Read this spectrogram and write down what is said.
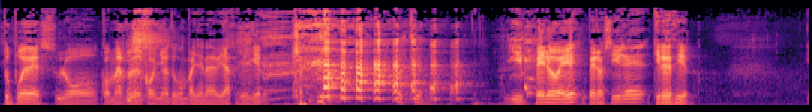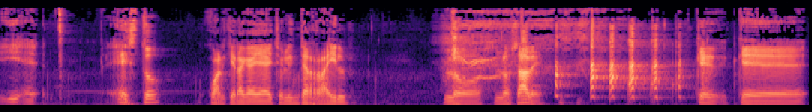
Tú puedes luego comerle el coño a tu compañera de viaje si quieres. y, pero, eh, pero sigue, quiero decir, y, eh, esto, cualquiera que haya hecho el Interrail lo, lo sabe. Que, que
